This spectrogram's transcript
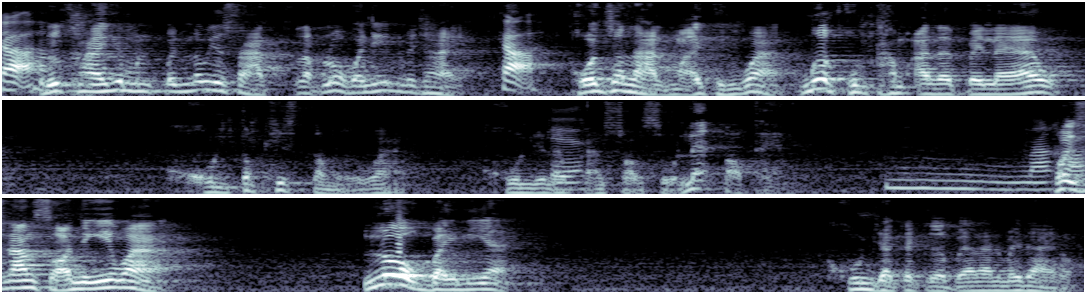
ค่ะ หรือใครที่มันเป็นนักวิทยาศาสตร์ระดับโลกใบนี้ไม่ใช่ ค่ะ คนฉลาดหมายถึงว่า เมื่อคุณทำอะไรไปแล้ว คุณต้องคิดเสมอว่า คุณจะได้รับการสอบสวนและตอบแทน อืมนะเพราะอิสคะลามสอนอย่างนี้ว่า โลกใบเนี้ยคุณอยากจะเกิดเป็นอะไรไม่ได้หรอก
